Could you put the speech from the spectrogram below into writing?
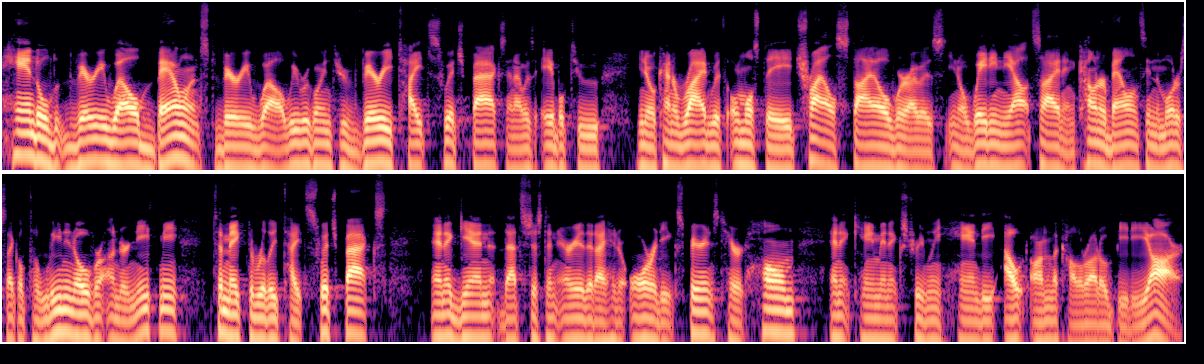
handled very well, balanced very well. We were going through very tight switchbacks, and I was able to, you know, kind of ride with almost a trial style where I was, you know, weighting the outside and counterbalancing the motorcycle to lean it over underneath me to make the really tight switchbacks. And again, that's just an area that I had already experienced here at home, and it came in extremely handy out on the Colorado BDR.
